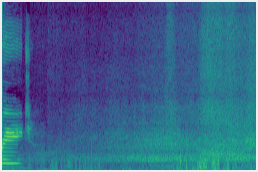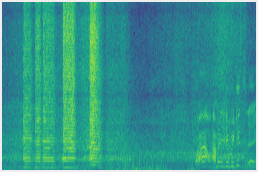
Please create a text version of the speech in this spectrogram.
rage. Wow, how many did we get today?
